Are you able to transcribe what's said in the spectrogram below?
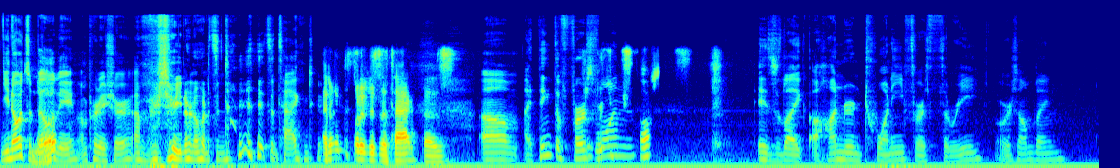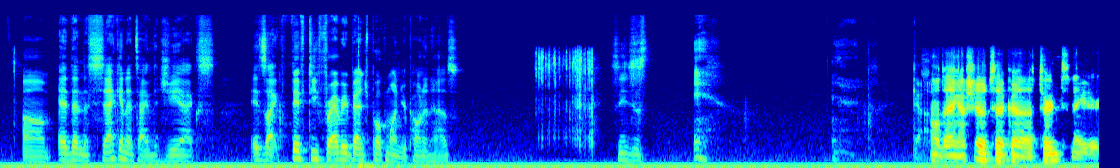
You know its No. ability. I'm pretty sure. I'm pretty sure you don't know what its its attack do. I don't know what it is attack does. Um, I think the first one is like 120 for three or something. Um, and then the second attack, the GX, is like 50 for every bench Pokemon your opponent has. So you just, eh. Eh. Oh dang! I should have took a Turtonator.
